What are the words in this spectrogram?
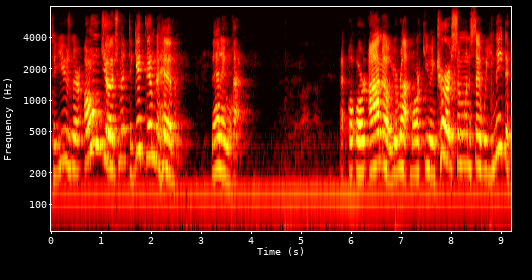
to use their own judgment to get them to heaven. That ain't gonna happen. Or, or, I know you're right, Mark. You encourage someone to say, "Well, you need to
